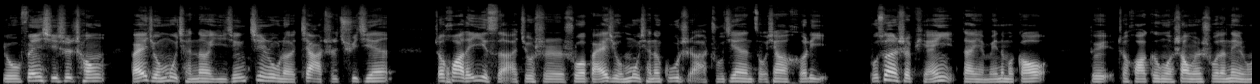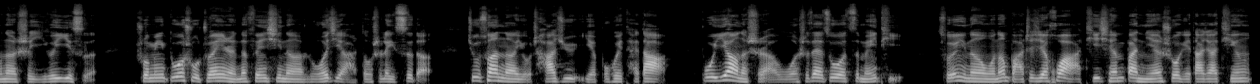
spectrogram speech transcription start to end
有分析师称，白酒目前呢已经进入了价值区间。这话的意思啊，就是说白酒目前的估值啊逐渐走向合理，不算是便宜，但也没那么高。对，这话跟我上文说的内容呢是一个意思，说明多数专业人的分析呢逻辑啊都是类似的。就算呢有差距，也不会太大。不一样的是啊，我是在做自媒体。所以呢，我能把这些话提前半年说给大家听，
